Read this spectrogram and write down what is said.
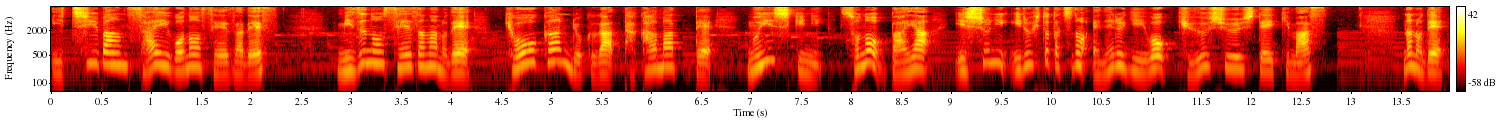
一番最後の星座です。水の星座なので共感力が高まって無意識にその場や一緒にいる人たちのエネルギーを吸収していきます。なので、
